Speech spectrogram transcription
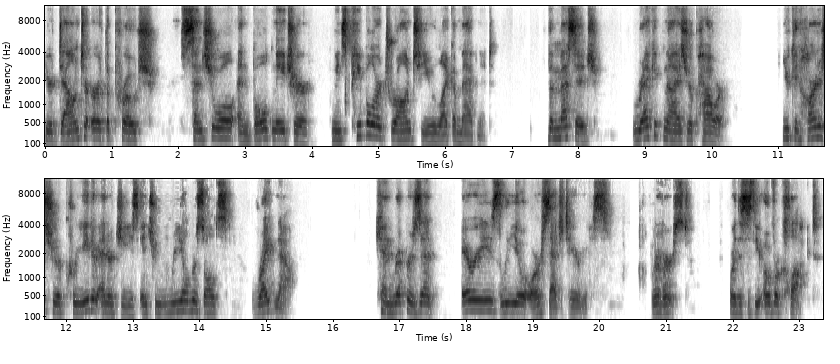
Your down to earth approach, sensual and bold nature means people are drawn to you like a magnet. The message recognize your power. You can harness your creative energies into real results right now. Can represent Aries, Leo, or Sagittarius. Reversed, where this is the overclocked.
